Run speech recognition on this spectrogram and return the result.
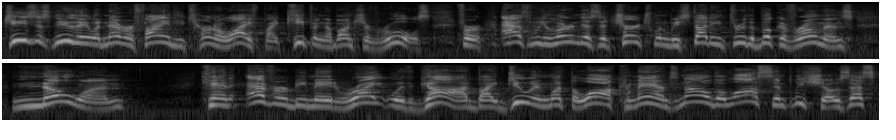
Jesus knew they would never find eternal life by keeping a bunch of rules. For as we learned as a church when we studied through the book of Romans, no one can ever be made right with God by doing what the law commands. No, the law simply shows us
